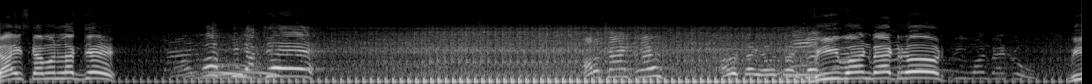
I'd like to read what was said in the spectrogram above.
গাইস কেমন লাগছে কি লাগছে? আরও চাই আরও চাই আরও চাই। We want bad roads. We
